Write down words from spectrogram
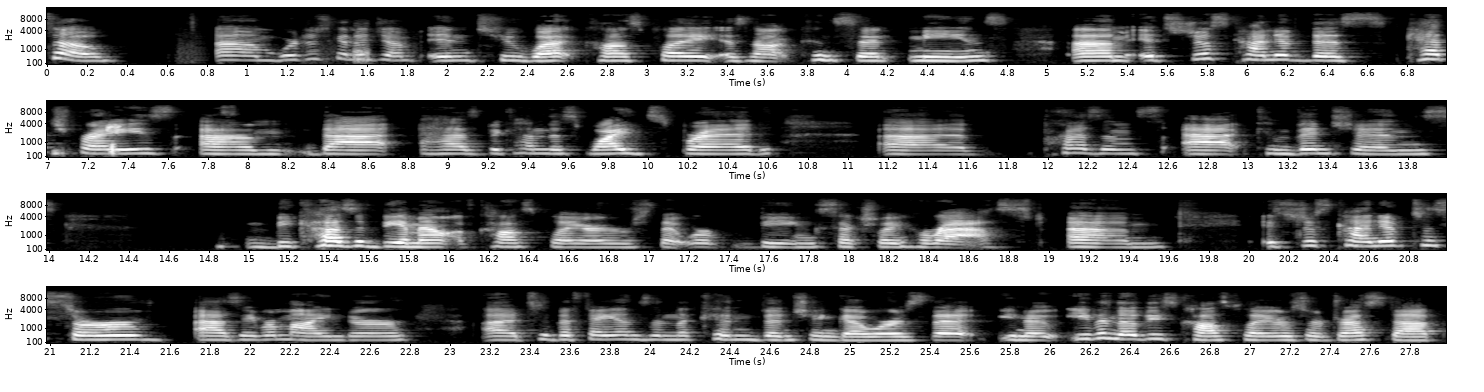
so um, we're just going to jump into what cosplay is not consent means. Um, it's just kind of this catchphrase um, that has become this widespread uh, presence at conventions because of the amount of cosplayers that were being sexually harassed. Um, it's just kind of to serve as a reminder uh, to the fans and the convention goers that, you know, even though these cosplayers are dressed up,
